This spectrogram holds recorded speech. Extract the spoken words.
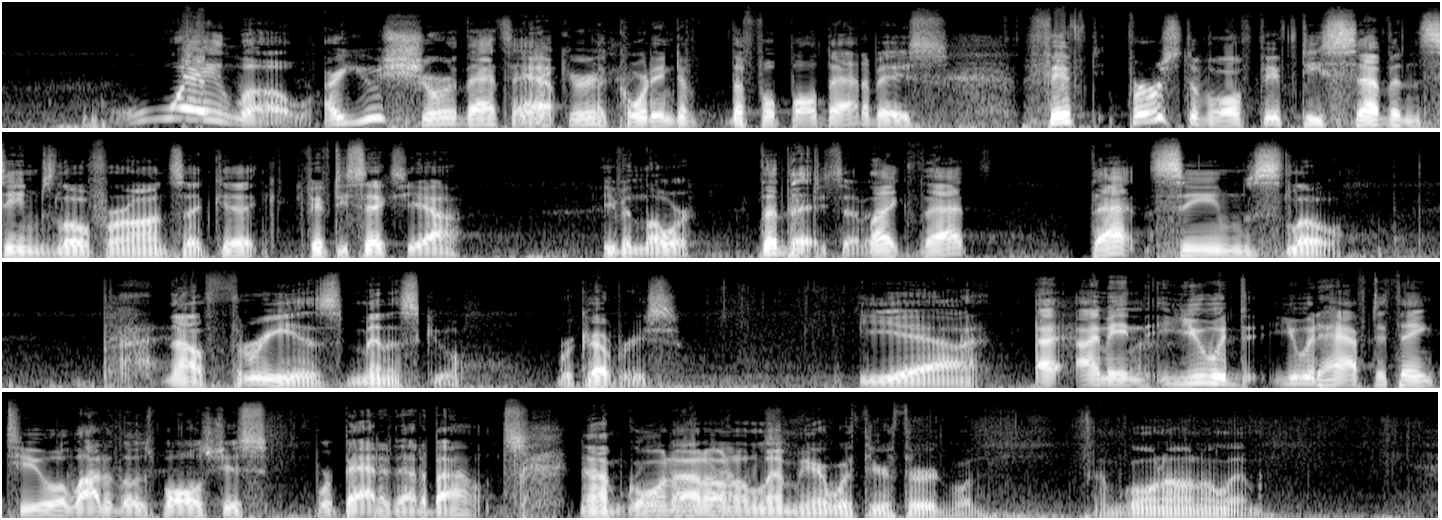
Way low. Are you sure that's Yep, accurate? According to the football database. 50, first of all, 57 seems low for an onside kick. 56, yeah. Even lower. That- 57. like that, that seems low. Now three is minuscule recoveries. Yeah. I, I mean, you would you would have to think too. A lot of those balls just were batted out of bounds. Now I'm going out on a limb here with your third one. I'm going on a limb,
